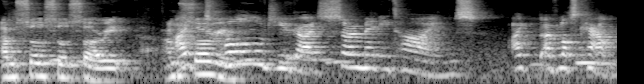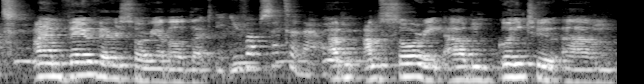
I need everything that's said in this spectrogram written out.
I'm so so sorry. I'm sorry. I've told you guys so many times. I, I've lost count. I am very very sorry about that. You've upset her now. I'm I'm sorry. I'm going to um,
